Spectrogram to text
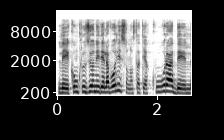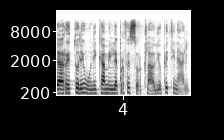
Le conclusioni dei lavori sono state a cura del rettore Unicam, il professor Claudio Pettinari.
